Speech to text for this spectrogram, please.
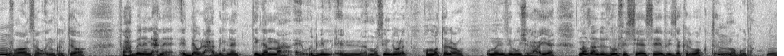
وفرنسا وإنجلترا. فحبينا إن إحنا الدولة حبت إنها تجمع المصريين دولت هم طلعوا وما نزلوش الحقيقة نظرا للظروف السياسية في ذاك الوقت مم. الموجودة. مم.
